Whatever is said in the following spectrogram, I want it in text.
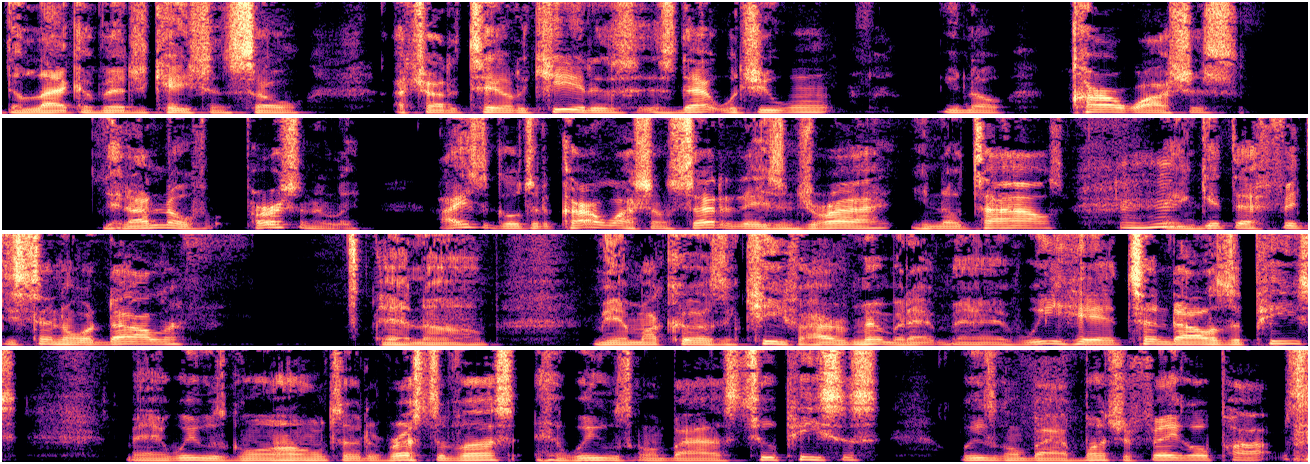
the lack of education. So I try to tell the kid is is that what you want? You know, car washes that I know personally. I used to go to the car wash on Saturdays and dry, you know, tiles Mm-hmm. and get that fifty cent or a dollar. And um, me and my cousin Keith, I remember that man. If we had ten dollars a piece, man, we was going home to the rest of us, and we was gonna buy us two pieces. We was gonna buy a bunch of Faygo pops,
